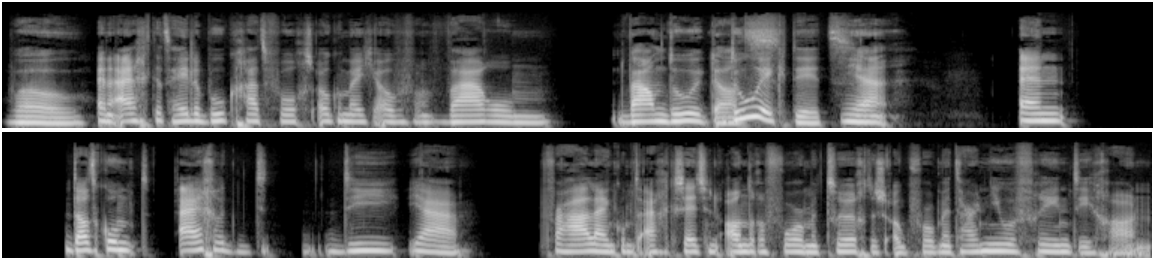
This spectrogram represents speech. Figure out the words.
wow. En eigenlijk het hele boek gaat volgens ook een beetje over van waarom Waarom doe ik dat? doe ik dit? Ja, En dat komt eigenlijk, die ja, verhaallijn komt eigenlijk steeds in andere vormen terug. Dus ook bijvoorbeeld met haar nieuwe vriend, die gewoon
